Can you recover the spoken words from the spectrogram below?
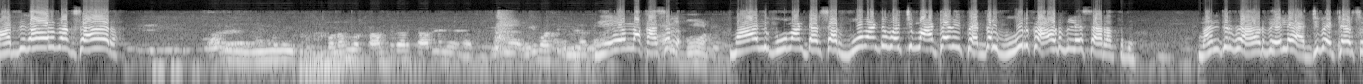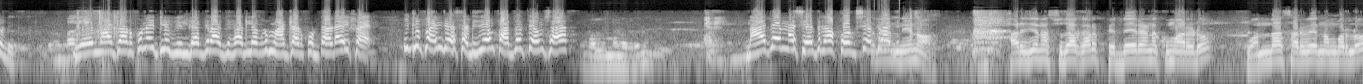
మరిది కావాలి మాకు సార్. పొలంలో కాల్చడానికి కారణం ఏమన్నారు ఏం మాకు అసలు మాది భూమి అంటారు సార్. భూమి అంటే వచ్చి మాట్లాడి పెద్దలు ఊరికి రావడం లేదు సార్ అతను మంత్రి రావడం వేలే అజ్జి పెట్టాడు చూడు. ఏం మాట్లాడుకుని ఇట్లా వీళ్ళ దగ్గర అధికారుల దగ్గర మాట్లాడుకుంటాడా? ఇట్లా పని చేస్తాడు. ఇదేం పద్ధతి ఏం సార్? వాళ్ళు నాదే నా చేతి నా కొడుకు చేతి అది. నేను హరిజన సుధాకర్ పెద్దయ్యన్న కుమారుడు. వంద సర్వే నంబర్లో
